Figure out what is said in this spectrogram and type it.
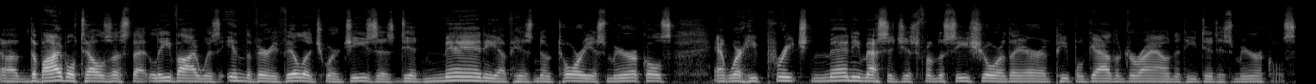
Uh, the Bible tells us that Levi was in the very village where Jesus did many of his notorious miracles and where he preached many messages from the seashore there, and people gathered around and he did his miracles.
